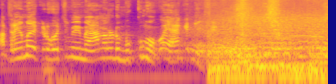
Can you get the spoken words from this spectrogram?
అతనేమో ఇక్కడికి వచ్చి మీ మేనలుడు ముక్కు ముఖం ఏకం చేశాడు.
